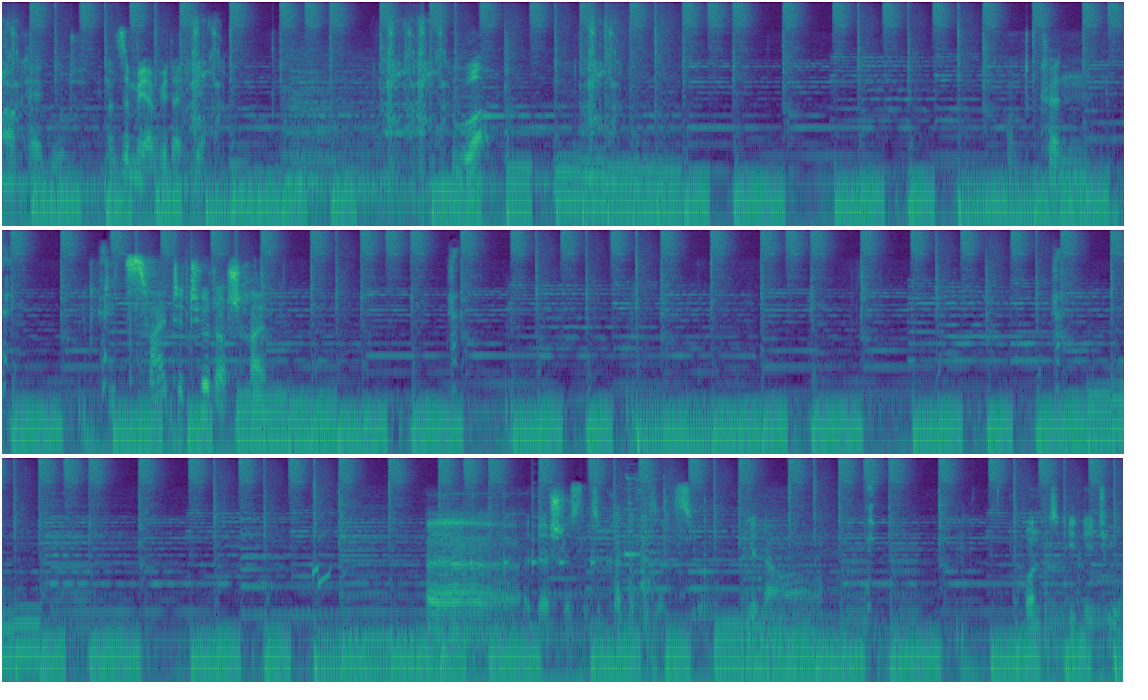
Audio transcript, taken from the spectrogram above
Okay, gut. Dann sind wir ja wieder hier. Uah. Und können die zweite Tür durchschreiten. Der Schlüssel zur Kanalisation. Genau. Und in die Tür.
